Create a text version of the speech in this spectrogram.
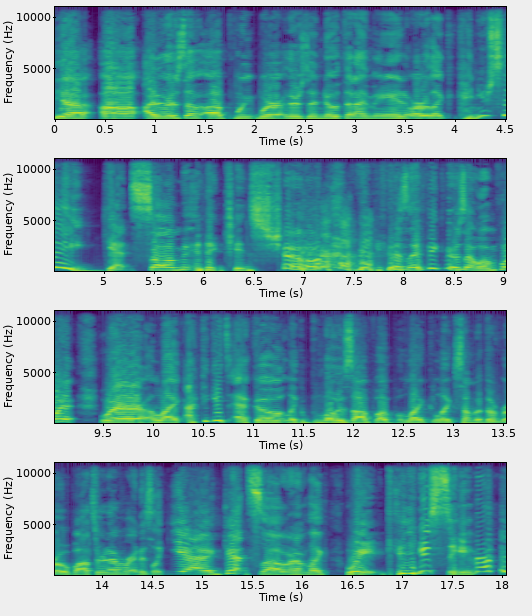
Yeah, uh, I, there's a, a point where there's a note that I made, or like, can you say "get some" in a kids show? because I think there's at one point where, like, I think it's Echo, like, blows up, up like like some of the robots or whatever, and it's like, yeah, get some, and I'm like, wait, can you say that?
